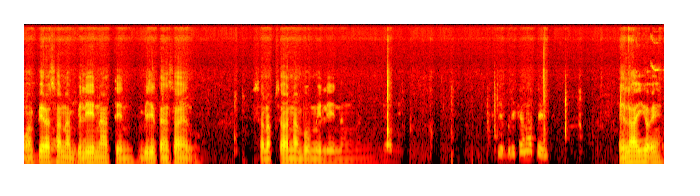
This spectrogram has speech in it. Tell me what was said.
Kung ang pira sana, bilihin natin. Bili tayo sa sarap sana bumili ng Di balikan natin. eh layo eh.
